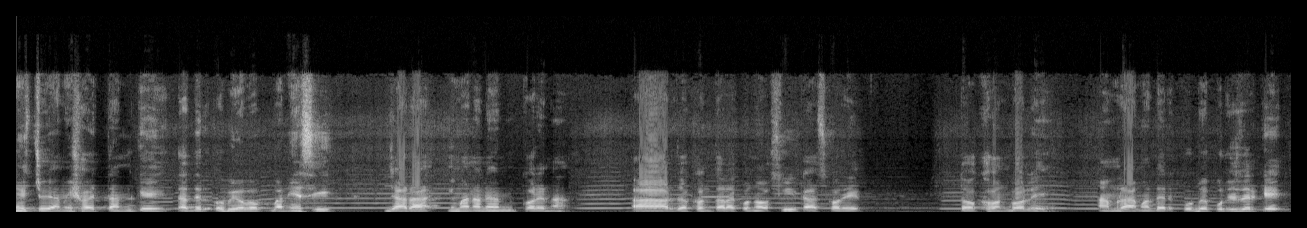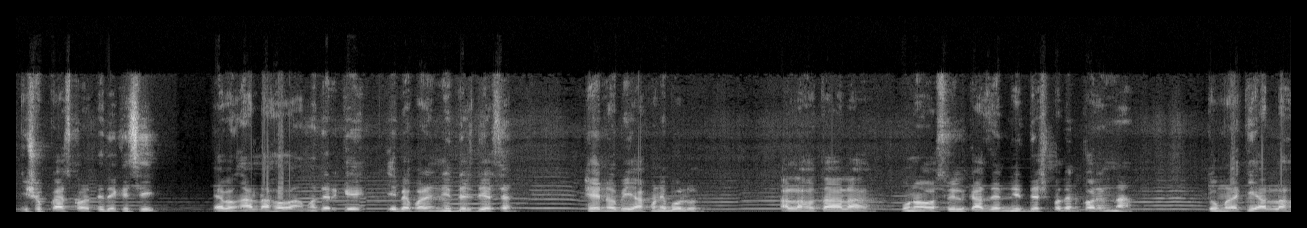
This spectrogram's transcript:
নিশ্চয়ই আমি শয়তানকে তাদের অভিভাবক বানিয়েছি, যারা ইমান আনয়ন করে না। আর যখন তারা কোনো অশ্লীল কাজ করে, তখন বলে আমরা আমাদের পূর্বপুরুষদেরকে এসব কাজ করতে দেখেছি এবং আল্লাহ আমাদেরকে এ ব্যাপারে নির্দেশ দিয়েছেন। হে নবী, আপনি বলুন, আল্লাহ তাআলা কোনো অশ্লীল কাজের নির্দেশ প্রদান করেন না। তোমরা কি আল্লাহ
